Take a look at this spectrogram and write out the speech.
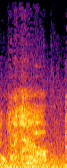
over there.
